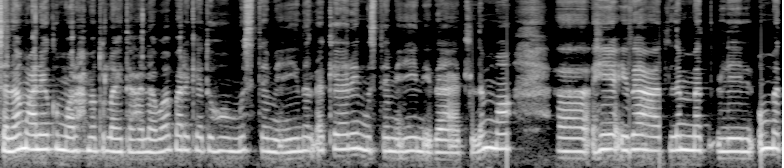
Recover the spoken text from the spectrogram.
السلام عليكم ورحمة الله تعالى وبركاته مستمعين الأكارم مستمعين إذاعة لمة آه، هي إذاعة لمة للأمة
